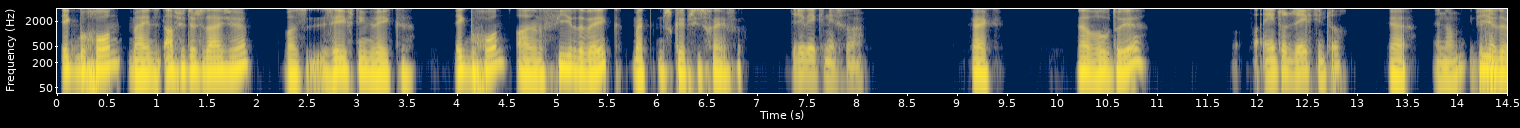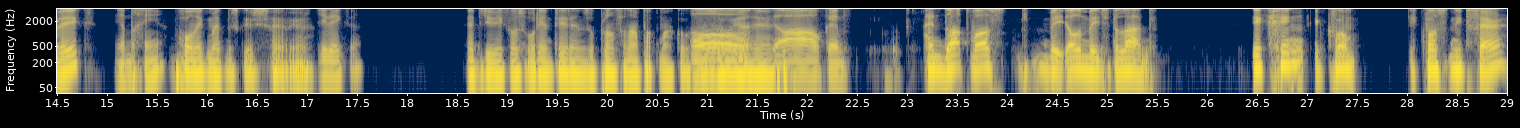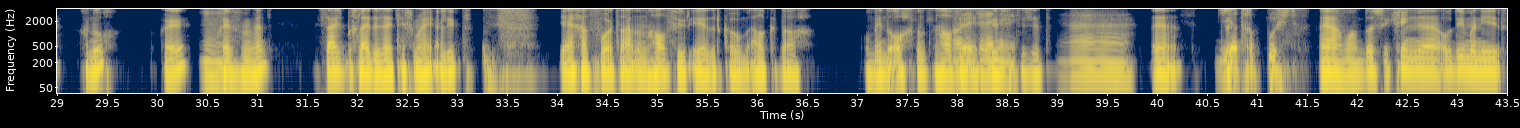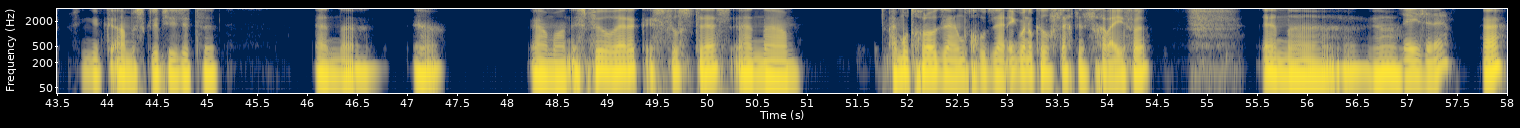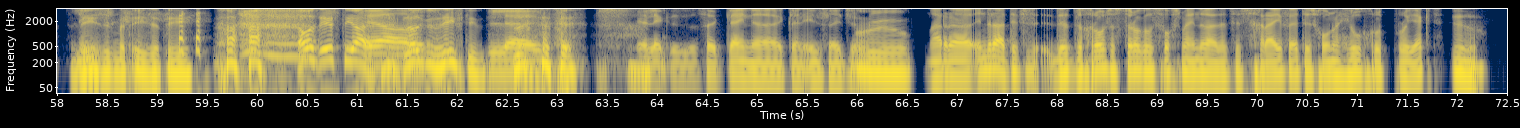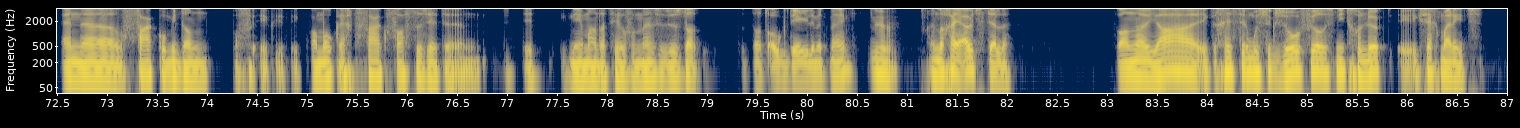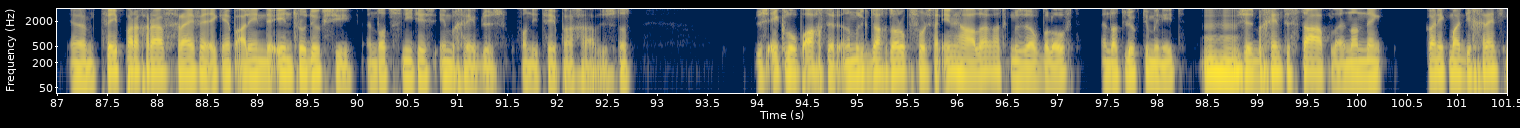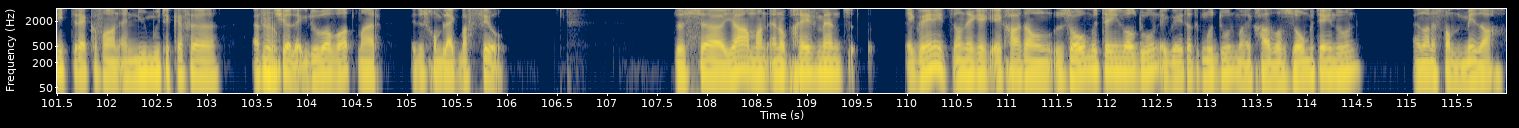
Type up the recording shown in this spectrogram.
Ik begon, mijn afstudeerstage was 17 weken. Ik begon aan de vierde week met een scriptie schrijven. Drie weken niks gedaan. Kijk. Ja, hoe bedoel je? Van 1 tot 17, toch? Ja. En dan? Vierde week Ja, begin je. begon ik met mijn scriptie schrijven. Ja. Drie weken. Drie weken was oriënteren en zo plan van aanpak maken ook. Oh, zo, ja, ja, ja. oké. En dat was al een beetje te laat. Ik ging, ik kwam, ik was niet ver genoeg. Oké, op Mhm. een gegeven moment. Stagebegeleider zei tegen mij, Alit, jij gaat voortaan een half uur eerder komen elke dag. Om in de ochtend een half Oh, uur in scriptie te zitten. Ja. Ja. Die had gepusht. Ja, man. Dus ik ging eh, op die manier ging ik aan mijn scriptie zitten. En eh, ja. Ja, man. Is veel werk, is veel stress. En ehm, hij moet groot zijn, hij moet goed zijn. Ik ben ook heel slecht in schrijven. En eh, ja. Lezen, hè? Lezer. Lezer met EZE. dat was het eerste jaar. Ja, was ik dus 17. Leuk. Ja, lekker. Dat is een kleine, kleine inside joke. Oh, ja. Maar eh, inderdaad, dit is, de, de grootste struggle is volgens mij inderdaad, het is schrijven. Het is gewoon een heel groot project. Ja. En eh, vaak kom je dan, of ik, ik kwam ook echt vaak vast te zitten. En ik neem aan dat heel veel mensen dus dat, dat ook delen met mij. Ja. En dan ga je uitstellen. Van eh, ja, ik, gisteren moest ik zoveel, is niet gelukt. Ik, zeg maar iets. Ehm, twee paragrafen schrijven. Ik heb alleen de introductie. En dat is niet eens inbegrepen dus, van die twee paragrafen. Dus, dat, dus ik loop achter. En dan moet ik dag daarop een soort van inhalen, had ik mezelf beloofd. En dat lukte me niet. Mhm. Dus het begint te stapelen. En dan denk, kan ik maar die grens niet trekken van... en nu moet ik even, even Ja. chillen. Ik doe wel wat, maar het is gewoon blijkbaar veel. Dus eh, ja, man. En op een gegeven moment... Ik weet niet. Dan denk ik, ik ga het dan zo meteen wel doen. Ik weet dat ik moet doen, maar ik ga het wel zo meteen doen. En dan is het dan middag.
